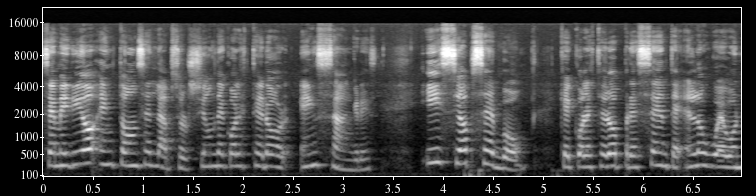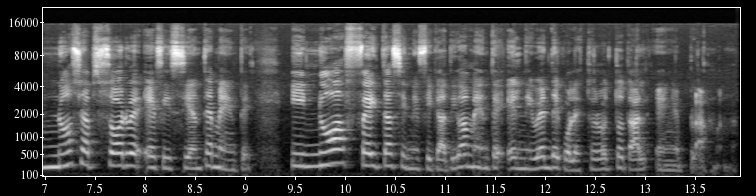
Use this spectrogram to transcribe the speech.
Se midió entonces la absorción de colesterol en sangre y se observó que el colesterol presente en los huevos no se absorbe eficientemente y no afecta significativamente el nivel de colesterol total en el plasma.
